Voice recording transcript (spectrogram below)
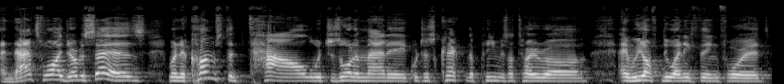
And that's why the Rebbe says, when it comes to Tal, which is automatic, which is connected to Pnimius Torah, and we don't have to do anything for it,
